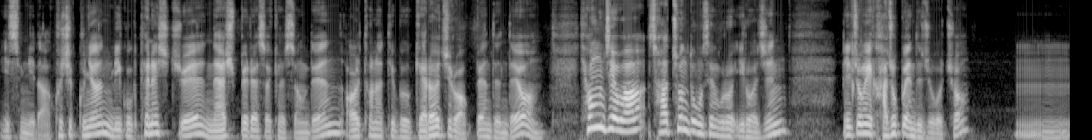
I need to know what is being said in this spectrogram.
있습니다. 99년 미국 테네시주의 내쉬빌에서 결성된 alternative garage 록 밴드인데요. 형제와 사촌 동생으로 이루어진 일종의 가족 밴드죠, 그렇죠? 음,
